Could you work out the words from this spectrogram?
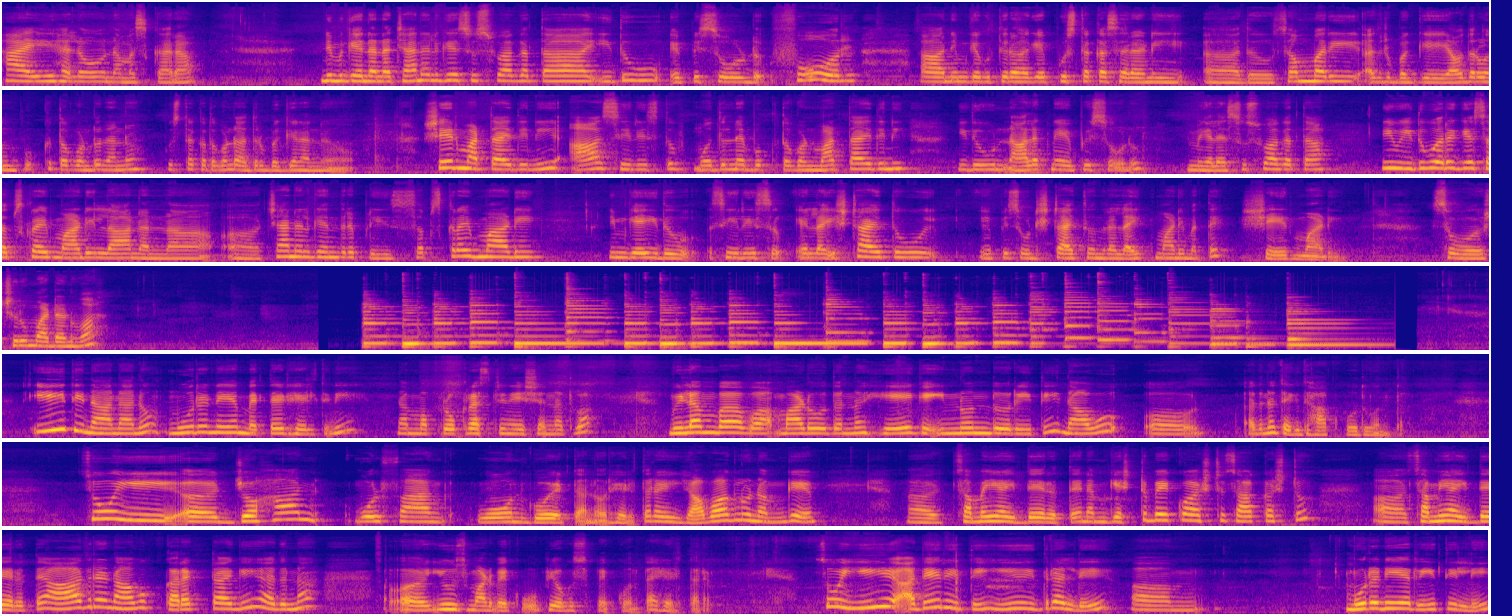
Hi, hello, ನಮಸ್ಕಾರ. ನಿಮಗೆ ನನ್ನ ಚಾನಲ್ಗೆ ಸುಸ್ವಾಗತ. ಇದು ಎಪಿಸೋಡ್ ಫೋರ್. ನಿಮಗೆ ಗೊತ್ತಿರೋ ಹಾಗೆ ಪುಸ್ತಕ ಸರಣಿ ಅದು ಸಮ್ಮರಿ, ಅದ್ರ ಬಗ್ಗೆ ಯಾವುದಾರು ಒಂದು ಬುಕ್ ತೊಗೊಂಡು ನಾನು ಪುಸ್ತಕ ತೊಗೊಂಡು ಅದ್ರ ಬಗ್ಗೆ ನಾನು ಶೇರ್ ಮಾಡ್ತಾ ಇದ್ದೀನಿ. ಆ ಸೀರೀಸ್ದು ಮೊದಲನೇ ಬುಕ್ ತೊಗೊಂಡು ಮಾಡ್ತಾ ಇದ್ದೀನಿ. ಇದು ನಾಲ್ಕನೇ ಎಪಿಸೋಡು. ನಿಮಗೆಲ್ಲ ಸುಸ್ವಾಗತ. ನೀವು ಇದುವರೆಗೆ ಸಬ್ಸ್ಕ್ರೈಬ್ ಮಾಡಿಲ್ಲ ನನ್ನ ಚಾನಲ್ಗೆ ಅಂದರೆ ಪ್ಲೀಸ್ ಸಬ್ಸ್ಕ್ರೈಬ್ ಮಾಡಿ. ನಿಮಗೆ ಇದು ಸೀರೀಸ್ ಎಲ್ಲ ಇಷ್ಟ ಆಯಿತು ಎಪಿಸೋಡ್ ಇಷ್ಟ ಆಯಿತು ಅಂದರೆ ಲೈಕ್ ಮಾಡಿ ಮತ್ತು ಶೇರ್ ಮಾಡಿ. ಸೊ ಶುರು ಮಾಡೋಣವಾ? ಈ ದಿನ ನಾನು ಮೂರನೆಯ ಮೆಥಡ್ ಹೇಳ್ತೀನಿ. ನಮ್ಮ ಪ್ರೋಕ್ರಾಸ್ಟಿನೇಷನ್ ಅಥವಾ ವಿಳಂಬ ಮಾಡುವುದನ್ನು ಹೇಗೆ ಇನ್ನೊಂದು ರೀತಿ ನಾವು ಅದನ್ನು ತೆಗೆದು ಹಾಕ್ಬೋದು ಅಂತ. ಸೊ ಈ ಜೊಹಾನ್ ವೋಲ್ಫ್ಯಾಂಗ್ ಓನ್ ಗೋಯತ್ ಅನ್ನೋರು ಹೇಳ್ತಾರೆ, ಯಾವಾಗಲೂ ನಮಗೆ ಸಮಯ ಇದ್ದೇ ಇರುತ್ತೆ. ನಮ್ಗೆ ಎಷ್ಟು ಬೇಕೋ ಅಷ್ಟು ಸಾಕಷ್ಟು ಸಮಯ ಇದ್ದೇ ಇರುತ್ತೆ. ಆದರೆ ನಾವು ಕರೆಕ್ಟಾಗಿ ಅದನ್ನು ಯೂಸ್ ಮಾಡಬೇಕು, ಉಪಯೋಗಿಸ್ಬೇಕು ಅಂತ ಹೇಳ್ತಾರೆ. ಸೊ ಈ, ಅದೇ ರೀತಿ ಈ ಇದರಲ್ಲಿ ಮೂರನೆಯ ರೀತಿಯಲ್ಲಿ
